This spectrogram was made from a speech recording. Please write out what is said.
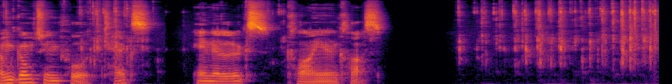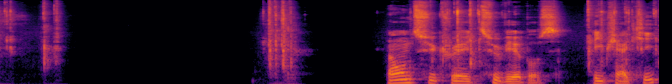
I'm going to import text analytics client class. I want to create two variables, API key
